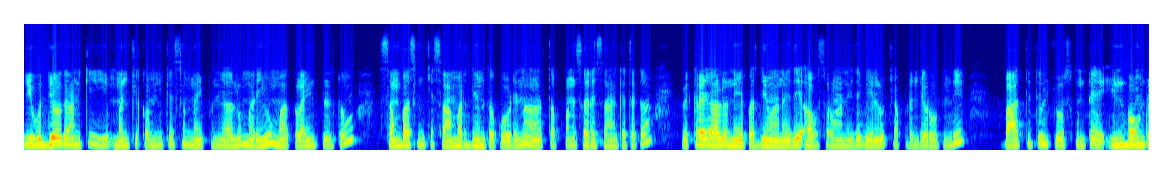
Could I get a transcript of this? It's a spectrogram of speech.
ఈ ఉద్యోగానికి మంచి కమ్యూనికేషన్ నైపుణ్యాలు మరియు మా క్లయింట్లతో సంభాషించే సామర్థ్యంతో కూడిన తప్పనిసరి సాంకేతిక విక్రయాలు నేపథ్యం అనేది అవసరం అనేది వీళ్ళు చెప్పడం జరుగుతుంది. బాధ్యతలు చూసుకుంటే ఇన్బౌండ్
